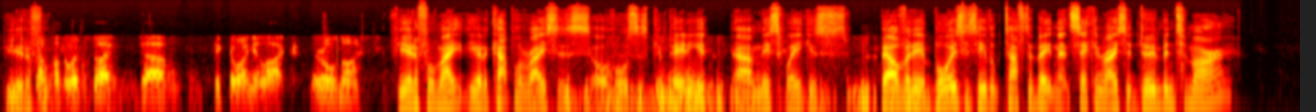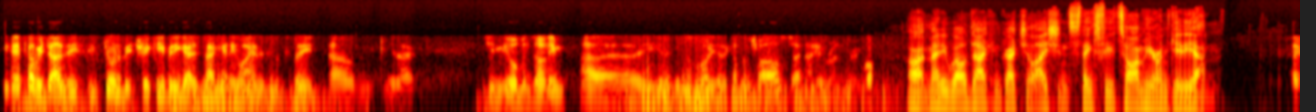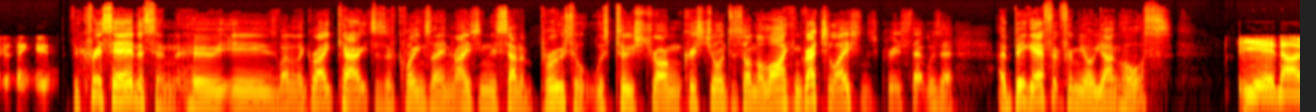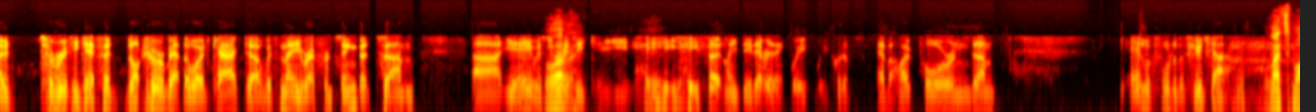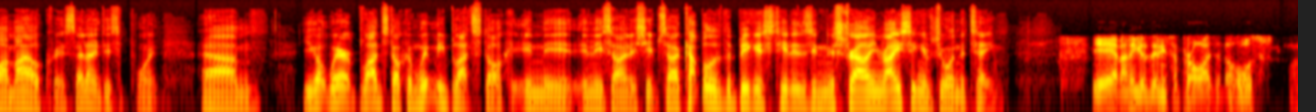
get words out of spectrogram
Beautiful. jump on the website, um, pick the one you like. They're all nice. Beautiful, mate. You got a couple of races or horses competing at um, this week. Is Belvedere Boys? Does he look tough to beat in that second race at Doomben tomorrow? Yeah, he probably does. He's, he's drawn a bit tricky, but he goes back anyway. This looks speed. Um, you know, Jimmy Orman's on him. Uh, he's in a good spot. He had a couple of trials, so no, he'll run very well. All right, Matty. Well done. Congratulations. Thanks for your time here on Giddy Up. Okay, thank you. For Chris Anderson, who is one of the great characters of Queensland racing, this son of Brutal, was too strong. Chris joins us on the line. Congratulations, Chris. That was a, a big effort from your young horse. Yeah, no, terrific effort. Not sure about the word character with me referencing, but um, uh, yeah, he was Well, terrific. He, he he certainly did everything we, we could have ever hoped for, and um, yeah, look forward to the future. Well, that's my mail, Chris. They don't disappoint. Um, you got Wear It Bloodstock and Whitby Bloodstock in the in this ownership. So a couple of the biggest hitters in Australian racing have joined the team. Yeah, I don't think it was any surprise that the horse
